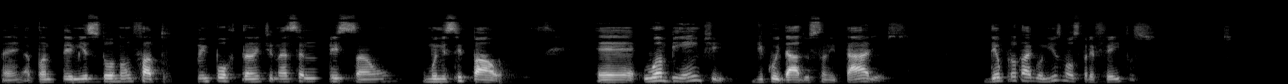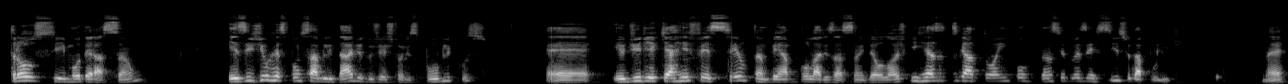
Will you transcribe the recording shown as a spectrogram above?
Né? A pandemia se tornou um fator importante nessa eleição municipal. É, o ambiente de cuidados sanitários deu protagonismo aos prefeitos, trouxe moderação, exigiu responsabilidade dos gestores públicos, é, eu diria que arrefeceu também a polarização ideológica e resgatou a importância do exercício da política. Né?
